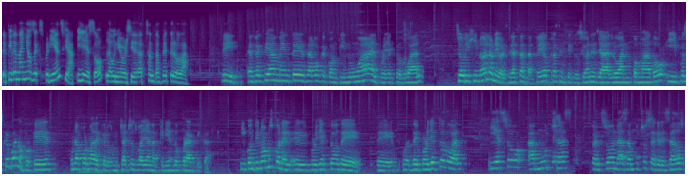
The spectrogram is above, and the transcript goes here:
te piden años de experiencia y eso la Universidad Santa Fe te lo da. Sí, efectivamente es algo que continúa el proyecto dual. Se originó en la Universidad Santa Fe, otras instituciones ya lo han tomado y pues qué bueno, porque es una forma de que los muchachos vayan adquiriendo práctica. Y continuamos con el, proyecto de, de proyecto dual y eso a muchas personas, a muchos egresados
